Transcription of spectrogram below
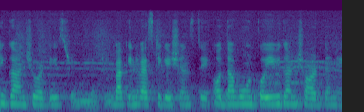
ਇੱਕ ਗਨ ਸ਼ਾਟ ਦੀ ਹਿਸਟਰੀ ਨਹੀਂ ਲੱਗੀ। ਬਾਕੀ ਇਨਵੈਸਟੀਗੇਸ਼ਨਸ ਤੇ ਉਦਾਂ ਵੂੰਡ ਕੋਈ ਵੀ ਗਨ ਸ਼ਾਟ ਦਾ ਨਹੀਂ।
